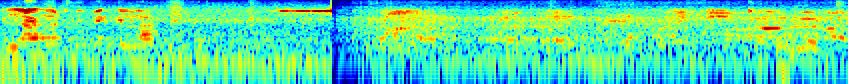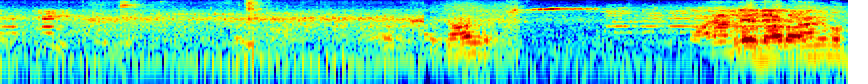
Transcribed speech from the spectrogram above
Hilang mas kuping hilang. Kalau. Kalau darah ini mah.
